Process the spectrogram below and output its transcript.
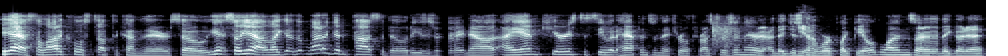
Yeah, it's a lot of cool stuff to come there. So yeah, so yeah, like a lot of good possibilities right now. I am curious to see what happens when they throw thrusters in there. Are they just Yeah. going to work like the old ones? Or are they going to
